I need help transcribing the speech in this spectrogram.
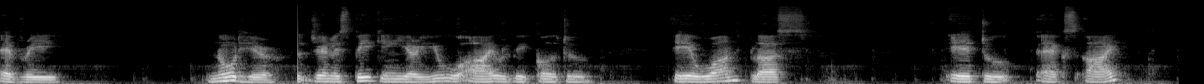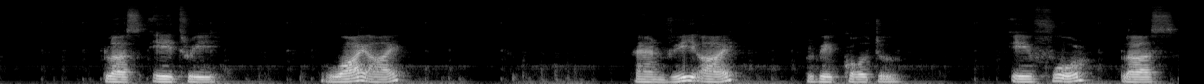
every node here. Generally speaking your ui will be equal to a1 plus a2xi plus a3 yi and vi will be equal to a4 plus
